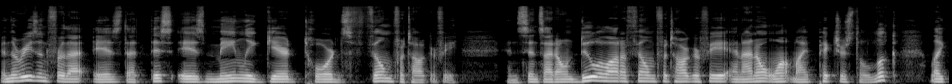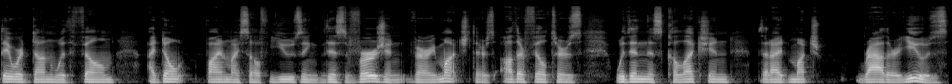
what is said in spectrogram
And the reason for that is that this is mainly geared towards film photography. And since I don't do a lot of film photography and I don't want my pictures to look like they were done with film, I don't find myself using this version very much. There's other filters within this collection that I'd much rather use.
